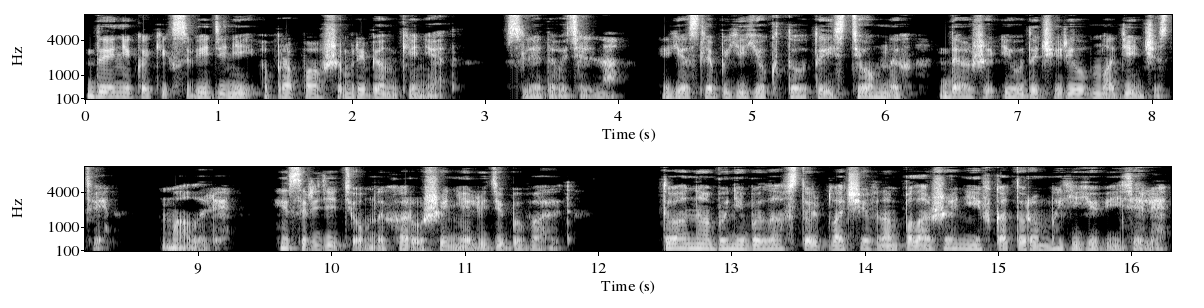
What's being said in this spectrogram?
Да и никаких сведений о пропавшем ребенке нет. Следовательно, если бы ее кто-то из темных даже и удочерил в младенчестве, мало ли, и среди темных хорошие нелюди бывают, то она бы не была в столь плачевном положении, в котором мы ее видели.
